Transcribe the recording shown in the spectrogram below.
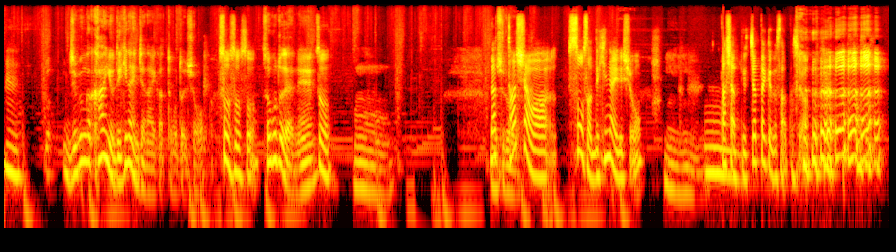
うん、自分が関与できないんじゃないかってことでしょ？そうそうそう。そういうことだよね。そう。うん。だって他者は操作できないでしょ？うんうん他者って言っちゃったけどさ、私は。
